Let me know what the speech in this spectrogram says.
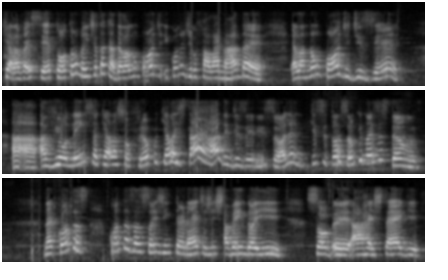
que ela vai ser totalmente atacada. Ela não pode, e quando eu digo falar nada, é ela não pode dizer a, a, a, violência que ela sofreu, porque ela está errada em dizer isso. Olha que situação que nós estamos. Né? Quantas, quantas ações de internet a gente está vendo aí sobre a hashtag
